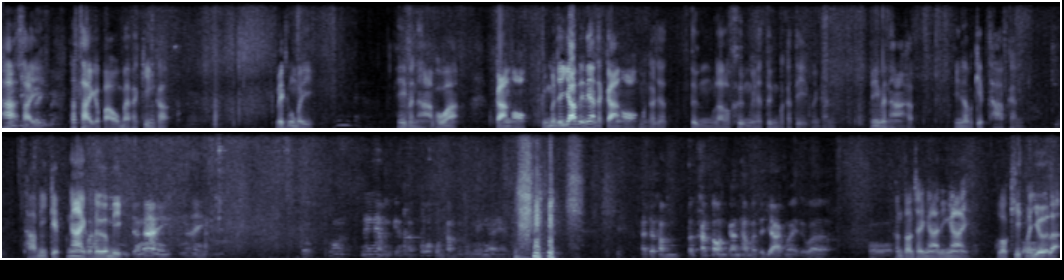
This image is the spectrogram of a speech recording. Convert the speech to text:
ถ้ามันบีบใส่ได้อีกนะ ถ้าใส่กระเป๋าแบ็คแพคกิ้งก็ เล็กลงไปอีกไม่มีปัญหา เพราะว่ากางออก ถึงมันจะยับเลยเนี่ย แต่กางออกมันก็จะตึง เวลาเราขึงมันจะตึงปกติเหมือนกัน ไม่มีปัญหาครับทีนี้เราไปเก็บทาร์ปกัน ทาร์ปนี่เก็บง่ายกว่าเดิมอีก จะง่ายง่ายก็ก็ ง่ายๆเหมือนกันครับ เพราะว่าคนทำเป็นคนง่ายๆครับอาจจะทำขั้นตอนการทำอาจจะยากหน่อยแต่ว่า พอขั้นตอนใช้งานนี่ง่ายเพราะเราคิดมาเยอะแล้ว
